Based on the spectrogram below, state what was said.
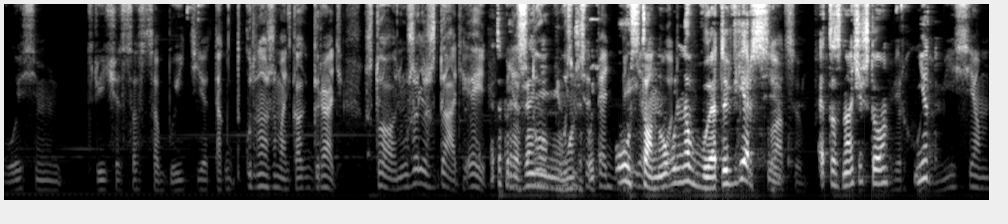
8, 3 часа события. Так, куда нажимать? Как играть? Что? Неужели ждать? Эй, это приложение не может быть 185 билетов. установлено Вот, в этой версии клацаю. это значит что Вверху Нет. миссия.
